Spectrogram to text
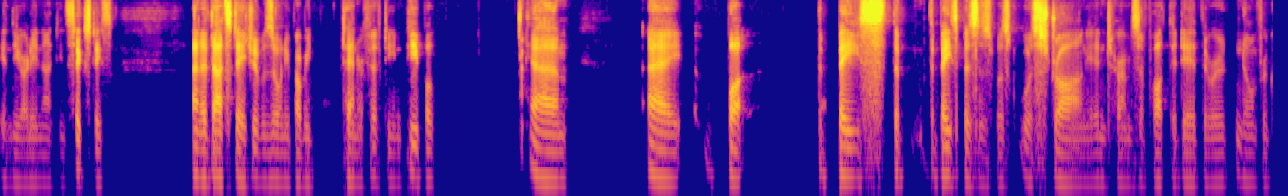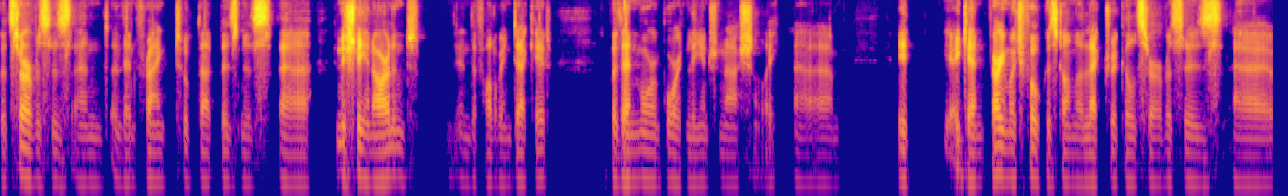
in the early 1960s. And at that stage, it was only probably 10 or 15 people. Um, but the base the the base business was was strong in terms of what they did. They were known for good services, and and then Frank took that business uh, initially in Ireland in the following decade, but then more importantly internationally. Um, it again very much focused on electrical services. Uh,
